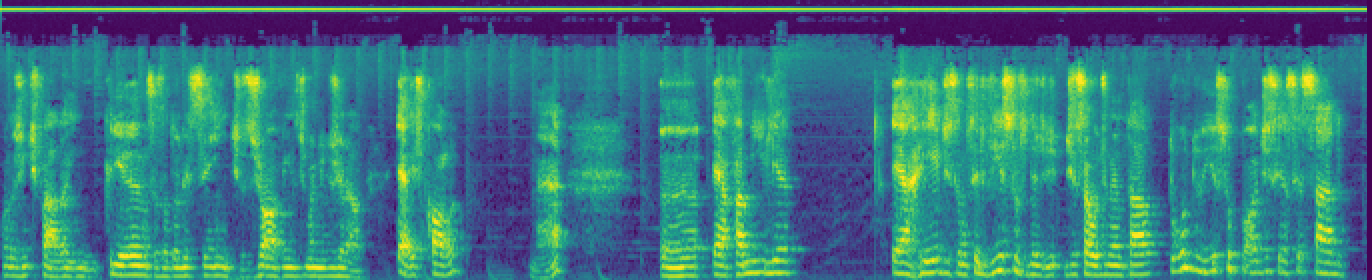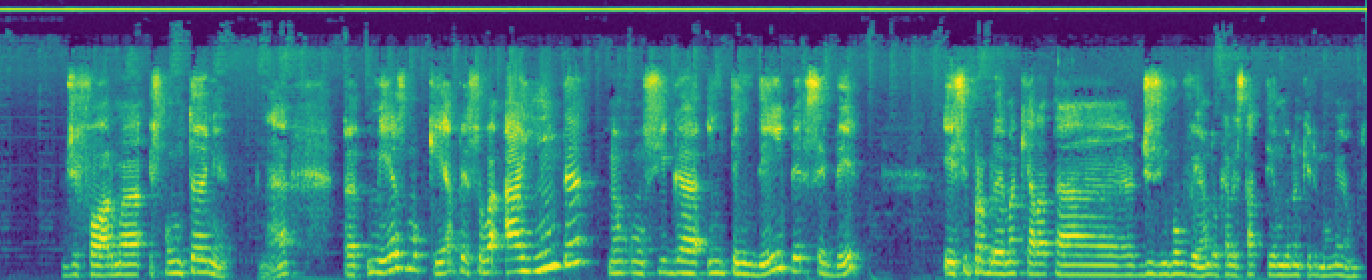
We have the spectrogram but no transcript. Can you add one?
quando a gente fala em crianças, adolescentes, jovens de maneira geral, é a escola, né? Uh, é a família, é a rede, são serviços de, de, saúde mental, tudo isso pode ser acessado de forma espontânea, né? Uh, mesmo que a pessoa ainda não consiga entender e perceber esse problema que ela está desenvolvendo, que ela está tendo naquele momento.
